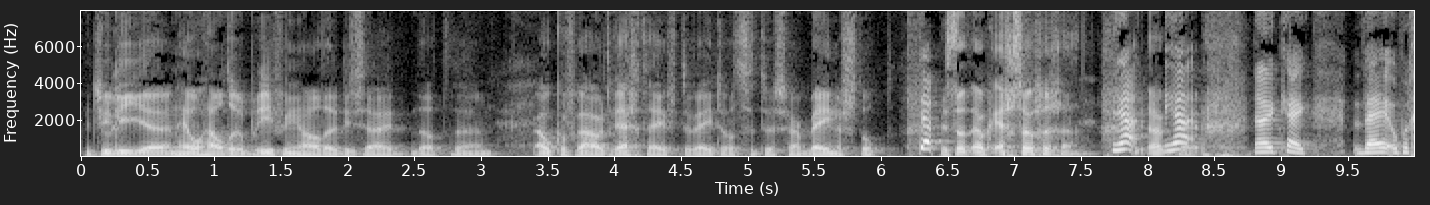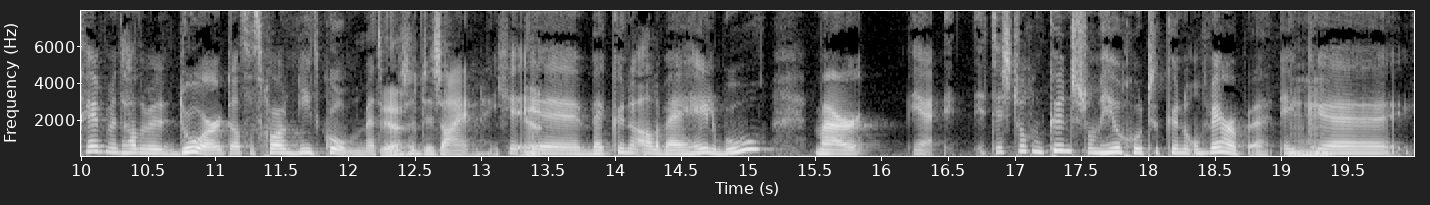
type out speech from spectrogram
dat jullie een heel heldere briefing hadden. Die zei dat elke vrouw het recht heeft te weten wat ze tussen haar benen stopt. Ja. Is dat ook echt zo gegaan? Ja, ja. Nou, kijk, wij op een gegeven moment hadden we door dat het gewoon niet kon met Ja. onze design. Weet je, eh, wij kunnen allebei een heleboel, maar ja, het is toch een kunst om heel goed te kunnen ontwerpen. Ik, Mhm. eh, ik,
